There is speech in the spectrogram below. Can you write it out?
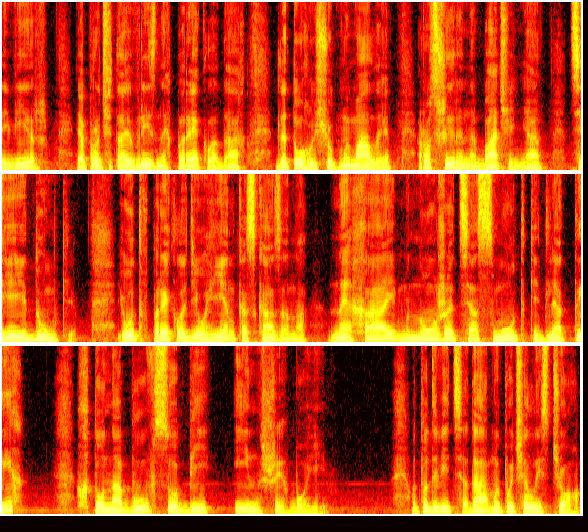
вірш. Я прочитаю в різних перекладах для того, щоб ми мали розширене бачення цієї думки. І от в перекладі Огієнка сказано: нехай множаться смутки для тих, хто набув собі інших богів. От подивіться, да? ми почали з чого?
